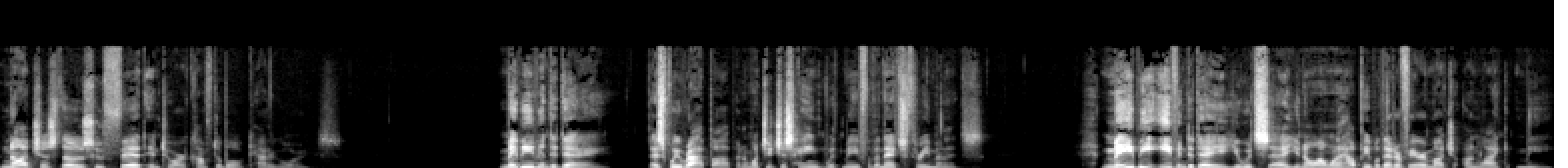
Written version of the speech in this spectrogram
not just those who fit into our comfortable categories. Maybe even today, as we wrap up, and I want you to just hang with me for the next three minutes. Maybe even today you would say, you know, I want to help people that are very much unlike me.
